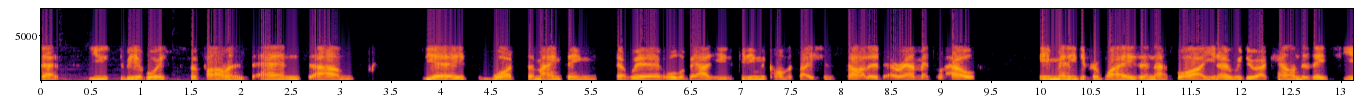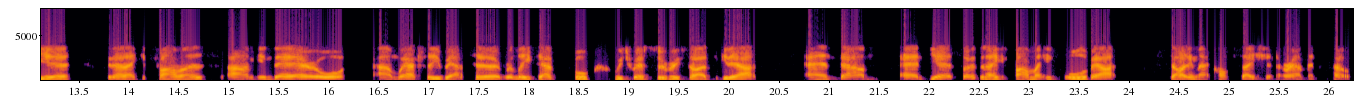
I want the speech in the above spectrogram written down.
that used to be a voice for farmers. And um, yeah, it's what the main thing that we're all about is getting the conversation started around mental health in many different ways. And that's why, you know, we do our calendars each year with our Naked Farmers um, in there, or um, we're actually about to release our book, which we're super excited to get out. And um, and yeah, so the Naked Farmer is all about starting that conversation around mental health.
